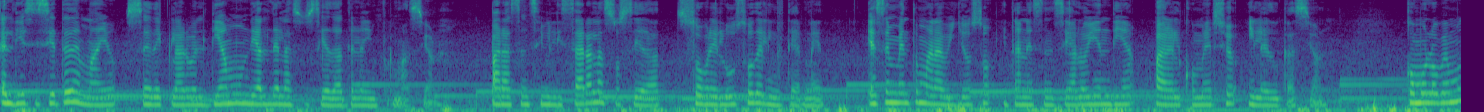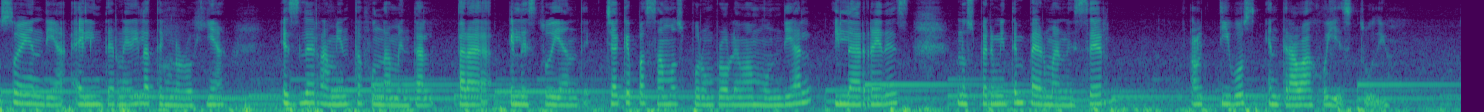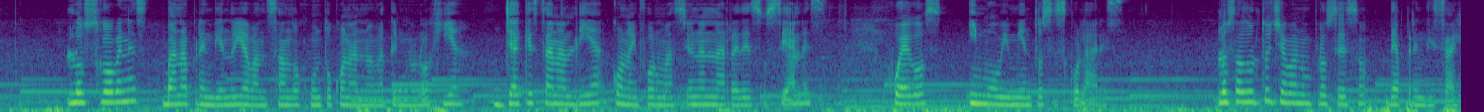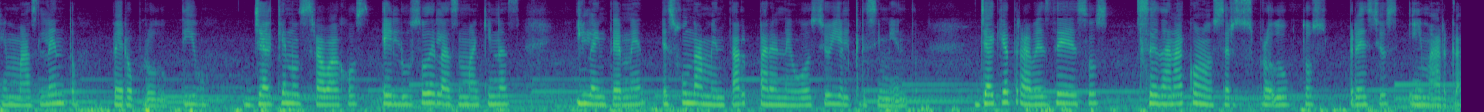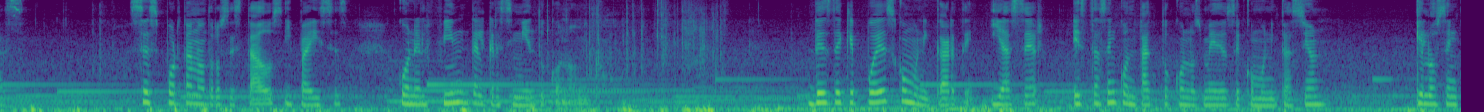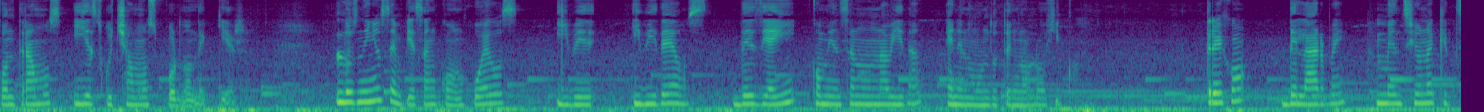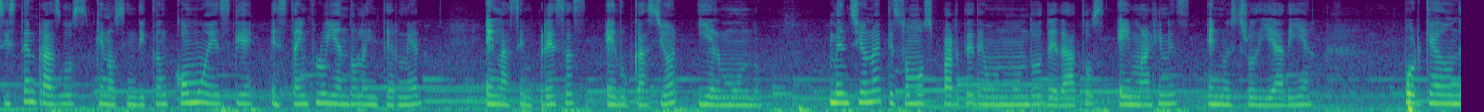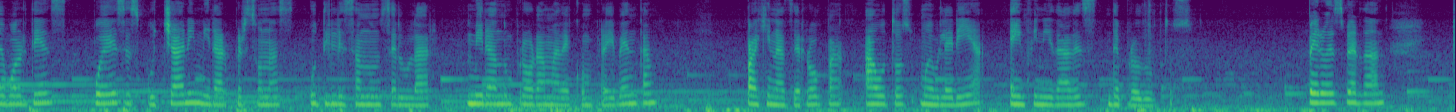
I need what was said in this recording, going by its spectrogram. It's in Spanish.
El 17 de mayo se declaró el Día Mundial de la Sociedad de la Información para sensibilizar a la sociedad sobre el uso del Internet, ese invento maravilloso y tan esencial hoy en día para el comercio y la educación. Como lo vemos hoy en día, el Internet y la tecnología es la herramienta fundamental para el estudiante, ya que pasamos por un problema mundial y las redes nos permiten permanecer activos en trabajo y estudio. Los jóvenes van aprendiendo y avanzando junto con la nueva tecnología, ya que están al día con la información en las redes sociales, juegos y movimientos escolares. Los adultos llevan un proceso de aprendizaje más lento, pero productivo, ya que en los trabajos el uso de las máquinas y la Internet es fundamental para el negocio y el crecimiento, ya que a través de esos se dan a conocer sus productos, precios y marcas se exportan a otros estados y países con el fin del crecimiento económico. Desde que puedes comunicarte y hacer, estás en contacto con los medios de comunicación, que los encontramos y escuchamos por donde quiera. Los niños empiezan con juegos y, y videos. Desde ahí comienzan una vida en el mundo tecnológico. Trejo del Arbe menciona que existen rasgos que nos indican cómo es que está influyendo la Internet en las empresas, educación y el mundo. Menciona que somos parte de un mundo de datos e imágenes en nuestro día a día, porque a donde voltees puedes escuchar y mirar personas utilizando un celular, mirando un programa de compra y venta, páginas de ropa, autos, mueblería e infinidades de productos. Pero es verdad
